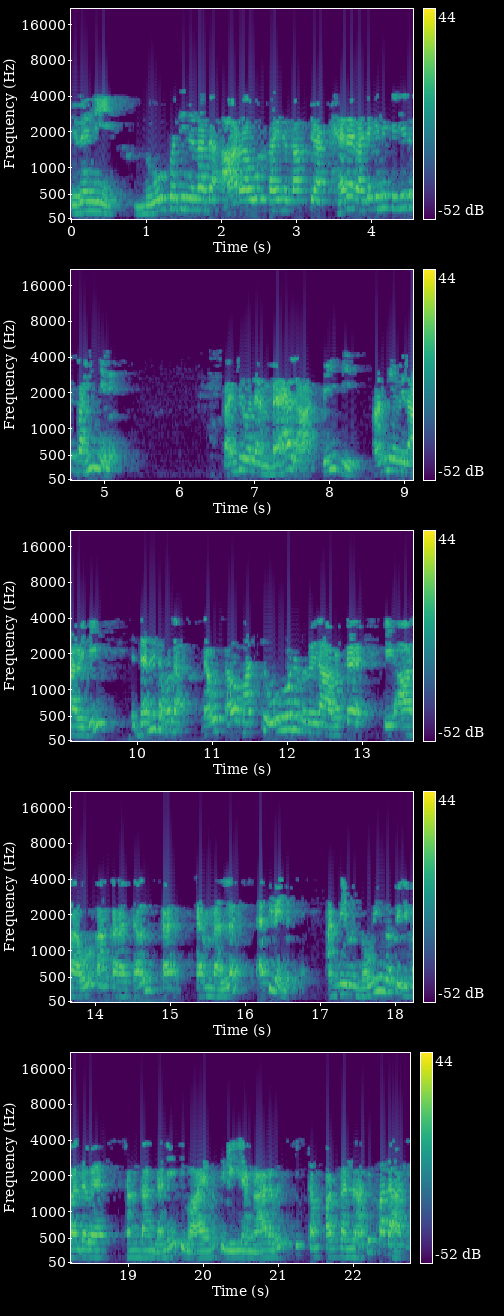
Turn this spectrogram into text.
එවැනි නූපදින ලද ආරවුල් සහිත තත්වයක් හැර රජ කෙනෙක් එළියට බහින්නේ නැහැ. රජුව දැන් බහැලා වීදී අන්‍ය වෙලාවේදී දැනෙට හොඳයි. නමුත් තව මත් ඕනම වෙලාවක ඒ ආරවුල් කංකරච්චල් කැම්බැල්ල ඇති වෙන්නේ. අන්නේම නොවීම පිළිබඳව සම්දන් ගණේති වායමති වීර්යං ආරවති චිත්තම් පක් ගන්නාති පදාති.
